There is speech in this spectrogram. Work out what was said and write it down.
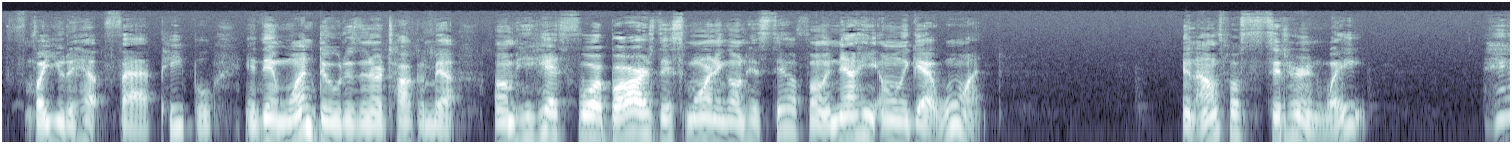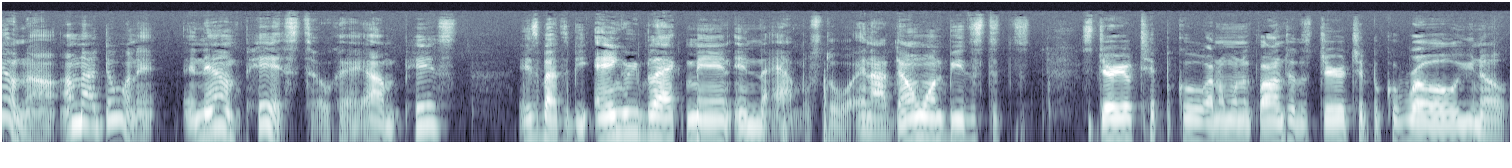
for you to help five people. And then one dude is in there talking about um he had four bars this morning on his cell phone and now he only got one. And I'm supposed to sit here and wait? Hell no, I'm not doing it. And now I'm pissed, okay? I'm pissed. It's about to be angry black men in the Apple store. And I don't want to be the st- stereotypical, I don't want to fall into the stereotypical role, you know.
